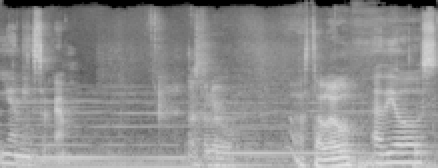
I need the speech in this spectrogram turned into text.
y en Instagram. Hasta luego. Hasta luego. Adiós.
